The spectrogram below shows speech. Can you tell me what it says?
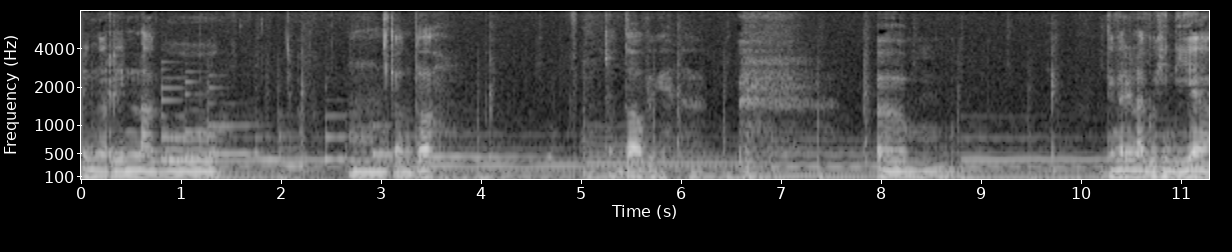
dengerin lagu hmm, contoh contoh apa ya? Um, dengerin lagu Hindia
